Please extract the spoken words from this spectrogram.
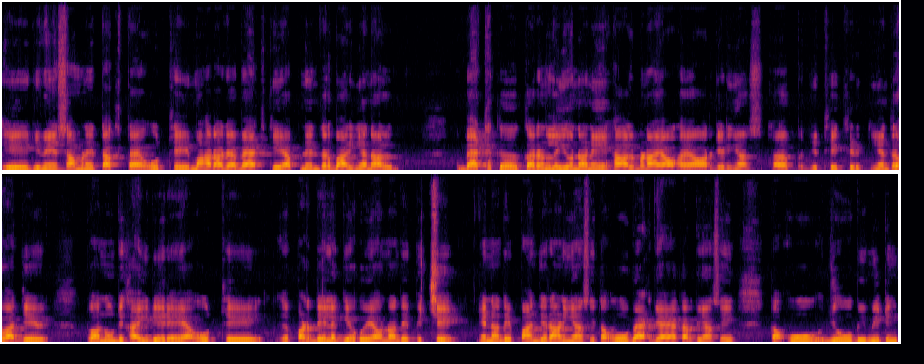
ਇਹ ਜਿਵੇਂ ਸਾਹਮਣੇ ਤਖਤ ਹੈ, ਉੱਥੇ ਮਹਾਰਾਜਾ ਬੈਠ ਕੇ ਆਪਣੇ ਦਰਬਾਰੀਆਂ ਨਾਲ ਬੈਠਕ ਕਰਨ ਲਈ ਉਹਨਾਂ ਨੇ ਹਾਲ ਬਣਾਇਆ ਹੋਇਆ ਔਰ ਜਿਹੜੀਆਂ ਅ, ਜਿੱਥੇ ਖਿੜਕੀਆਂ ਦਰਵਾਜ਼ੇ ਤੁਹਾਨੂੰ ਦਿਖਾਈ ਦੇ ਰਹੇ ਆ ਉੱਥੇ ਪਰਦੇ ਲੱਗੇ ਹੋਏ ਆ ਉਹਨਾਂ ਦੇ ਪਿੱਛੇ ਇਹਨਾਂ ਦੇ ਪੰਜ ਰਾਣੀਆਂ ਸੀ ਤਾਂ ਉਹ ਬੈਠ ਜਾਇਆ ਕਰਦੀਆਂ ਸੀ ਤਾਂ ਉਹ ਜੋ ਵੀ ਮੀਟਿੰਗ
